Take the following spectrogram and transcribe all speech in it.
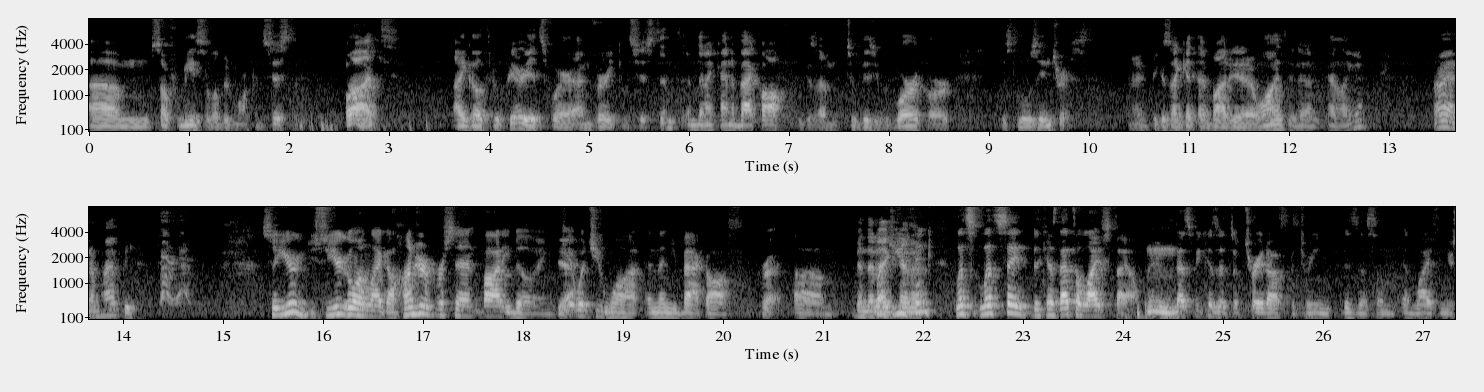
Um, so for me, it's a little bit more consistent. But I go through periods where I'm very consistent, and then I kind of back off because I'm too busy with work or just lose interest, right? Because I get that body that I want, and then I'm kind of like, yeah, all right, I'm happy. So you're so you're going like hundred percent bodybuilding, Yeah. get what you want, and then you back off. Right. Um, And then but I do you kinda- think let's let's say because that's a lifestyle. Mm. That's because it's a trade off between business and, and life, and you're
